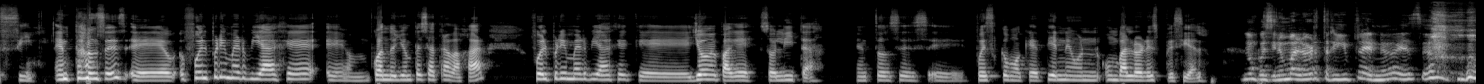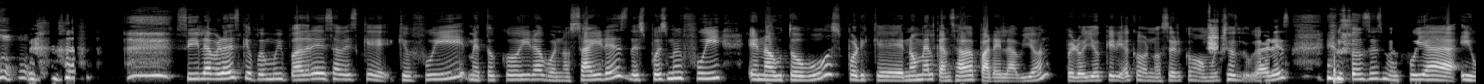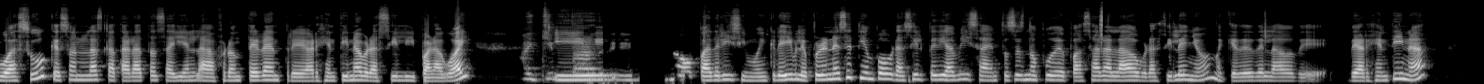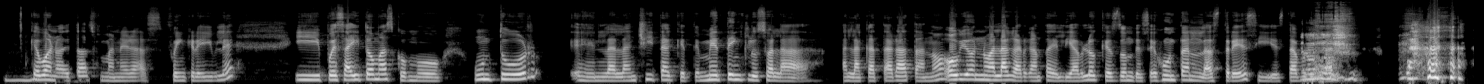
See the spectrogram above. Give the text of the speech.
Sí, entonces eh, fue el primer viaje em, cuando yo empecé a trabajar, fue el primer viaje que yo me pagué solita. Entonces, eh, pues como que tiene un, un valor especial. No, pues tiene un valor triple, ¿no? Eso. Sí, la verdad es que fue muy padre esa vez que, que, fui, me tocó ir a Buenos Aires, después me fui en autobús porque no me alcanzaba para el avión, pero yo quería conocer como muchos lugares, entonces me fui a Iguazú, que son las cataratas ahí en la frontera entre Argentina, Brasil y Paraguay. Ay, qué padre. No, padrísimo, increíble. Pero en ese tiempo Brasil pedía visa, entonces no pude pasar al lado brasileño, me quedé del lado de, Argentina, que bueno, de todas maneras fue increíble. Y pues ahí tomas como un tour en la lanchita que te mete incluso a la, a la catarata, ¿no? Obvio no a la garganta del diablo, que es donde se juntan las tres y está brutal.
